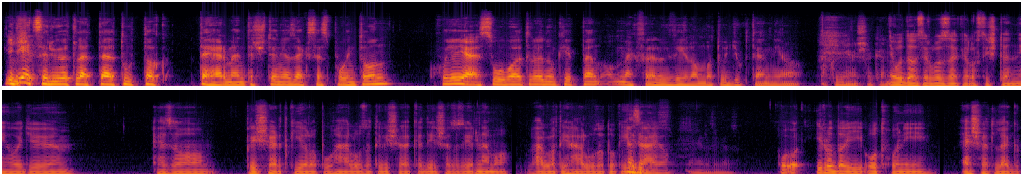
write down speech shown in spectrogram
egy És- egyszerű ötlettel tudtak tehermentesíteni az access pointon, hogy a jelszóval tulajdonképpen a megfelelő vélamba tudjuk tenni a, a klienseket. Jó, de azért hozzá kell azt is tenni, hogy ez a preshared key alapú hálózati viselkedés, ez azért nem a vállalati hálózatok Ez érája. igaz. Igen, ez igaz. O- irodai, otthoni, esetleg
